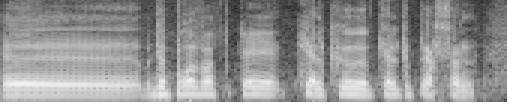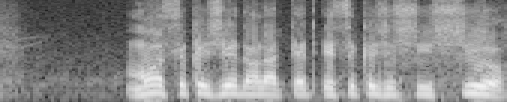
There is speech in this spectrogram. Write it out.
euh, de provoquer quelques, quelques personnes. Moi, ce que j'ai dans la tête et ce que je suis sûr,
